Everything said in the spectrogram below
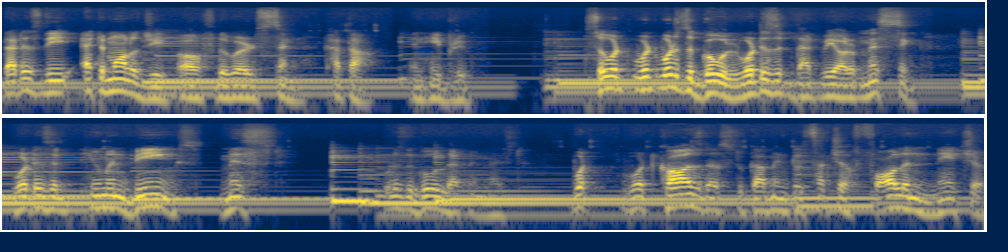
That is the etymology of the word sin, kata in Hebrew. So what, what, what is the goal? What is it that we are missing? What is it human beings missed? What is the goal that we missed? What, what caused us to come into such a fallen nature?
